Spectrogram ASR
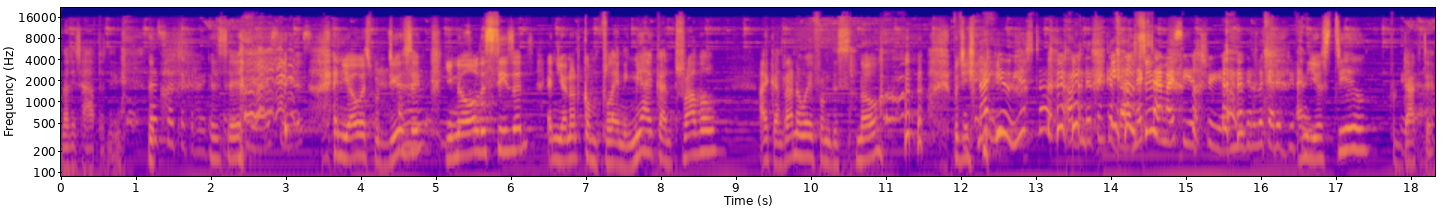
that is happening. That's such a good way to It's say it. a- Yes, yes. and you're always producing, uh-huh. you know all the seasons, and you're not complaining. Me, I can travel, I can run away from the snow, but you, Not you. You're stuck. I'm going to think that Yes, next time I see a tree. I'm going to look at it differently. and you're still productive.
